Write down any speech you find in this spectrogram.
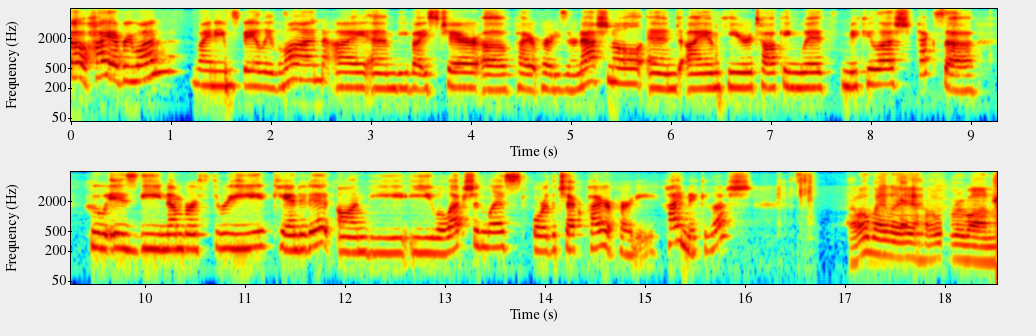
So, hi everyone. My name is Bailey Lamont. I am the vice chair of Pirate Parties International, and I am here talking with Mikuláš Peksa, who is the number three candidate on the EU election list for the Czech Pirate Party. Hi, Mikuláš. Hello, Bailey. Hello, everyone.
